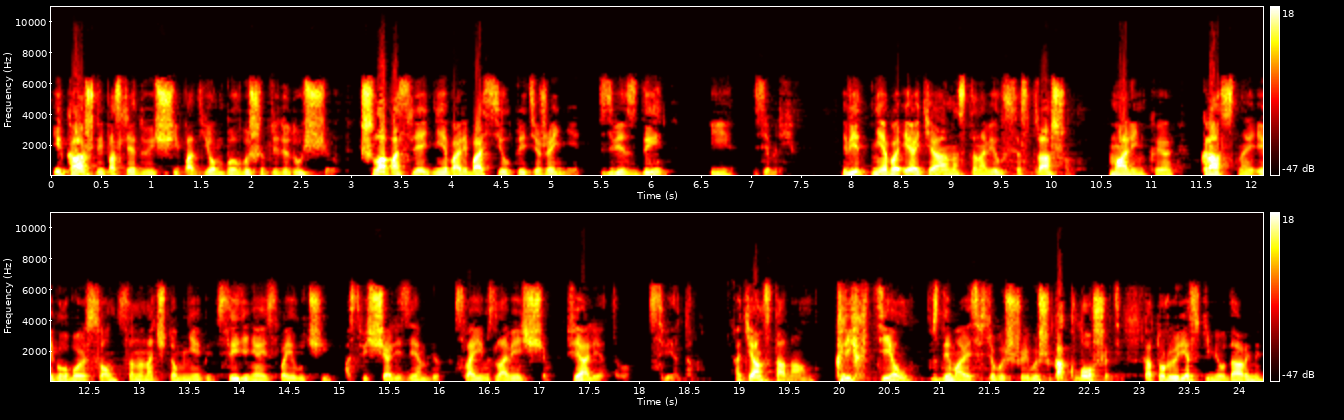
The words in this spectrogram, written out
и каждый последующий подъем был выше предыдущего. Шла последняя борьба сил притяжения звезды и Земли. Вид неба и океана становился страшен. Маленькое красное и голубое солнце на ночном небе, соединяя свои лучи, освещали землю своим зловещим фиолетовым светом. Океан стонал, кряхтел, вздымаясь все выше и выше, как лошадь, которую резкими ударами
